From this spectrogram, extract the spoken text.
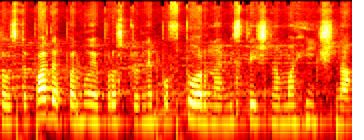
листопада, панує просто неповторна містична магічна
